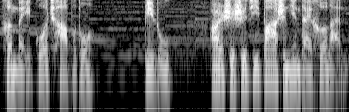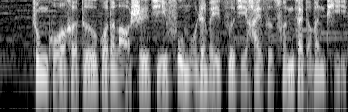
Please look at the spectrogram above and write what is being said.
和美国差不多。比如，二十世纪八十年代荷兰、中国和德国的老师及父母认为自己孩子存在的问题，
